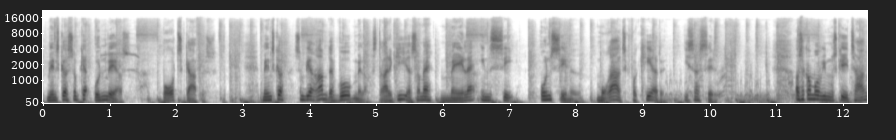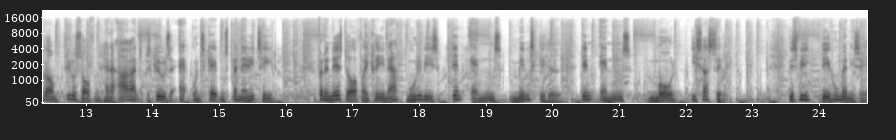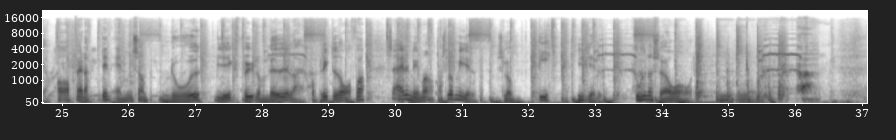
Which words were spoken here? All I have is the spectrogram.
Mennesker, som kan undværes, bortskaffes. Mennesker, som bliver ramt af våben eller strategier, som er maler en se, ondsindede, moralsk forkerte i sig selv. Og så kommer vi måske i tanker om filosofen Hannah Arendts beskrivelse af ondskabens banalitet. For det næste offer i krigen er muligvis den andens menneskelighed, den andens mål i sig selv. Hvis vi dehumaniserer og opfatter den anden som noget, vi ikke føler med eller er forpligtet overfor, så er det nemmere at slå dem ihjel. Slå det ihjel, uden at sørge over det.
